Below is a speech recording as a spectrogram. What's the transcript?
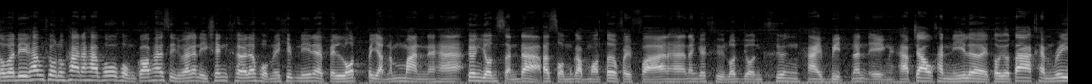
สวัสดีท่านผู้ชมทุกท่านนะครับเพราะว่าผมกอล์ฟให้สินไว้กันอีกเช่นเคยและผมในคลิปนี้เนี่ยเป็นรถประหยัดน้ำมันนะฮะเครื่องยนต์สันดาปผสมกับมอเตอร์ไฟฟ้านะฮะนั่นก็คือรถยนต์เครื่องไฮบริดนั่นเองนะครับ เจ้าคันนี้เลย Toyota Camry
